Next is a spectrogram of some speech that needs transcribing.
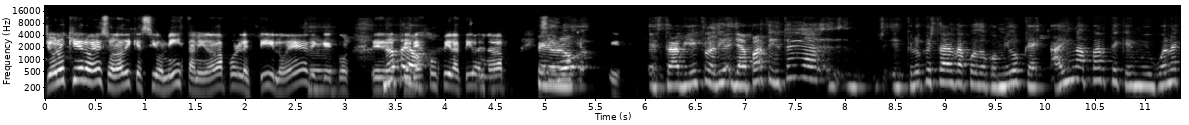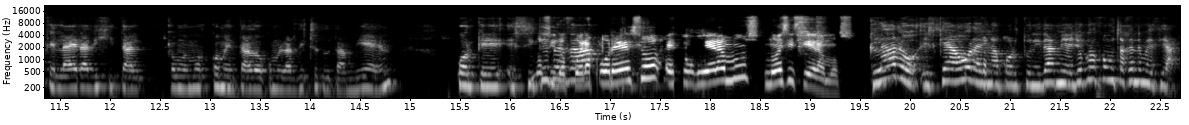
yo no quiero eso, nada de que sionista ni nada por el estilo, ¿eh? De que eh, no, pero, nada. Pero está bien que lo diga. Y aparte, yo te eh, creo que estás de acuerdo conmigo que hay una parte que es muy buena, que es la era digital, como hemos comentado, como lo has dicho tú también. Porque sí que si no fuera por eso, estuviéramos, no existiéramos. Claro, es que ahora hay una oportunidad. Mira, yo conozco mucha gente que me decía,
